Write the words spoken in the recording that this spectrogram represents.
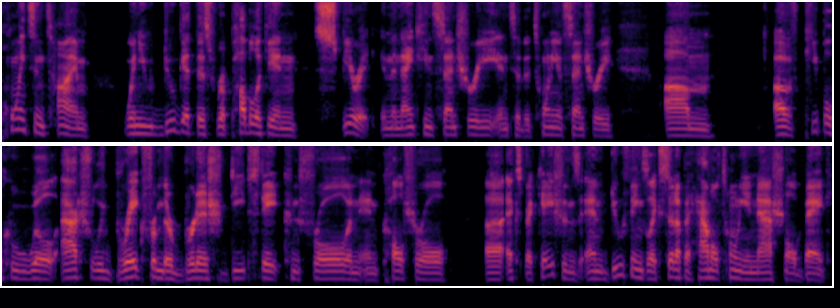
points in time when you do get this Republican spirit in the 19th century into the 20th century um, of people who will actually break from their British deep state control and, and cultural uh, expectations and do things like set up a Hamiltonian national bank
